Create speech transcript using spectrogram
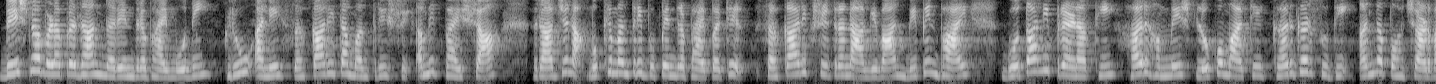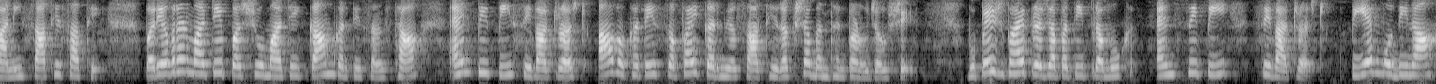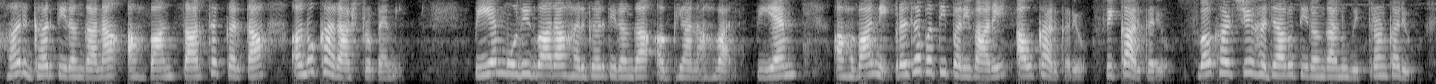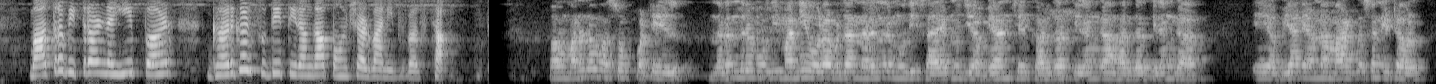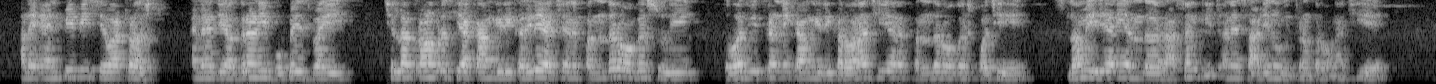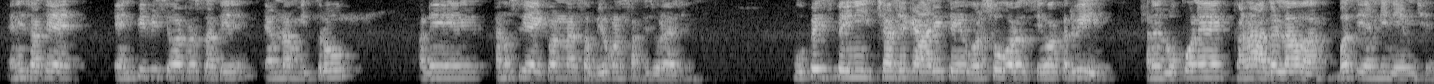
દેશના વડાપ્રધાન નરેન્દ્રભાઈ મોદી, ગૃહ અને સહકારિતા મંત્રી શ્રી અમિતભાઈ શાહ, રાજ્યના મુખ્યમંત્રી ભૂપેન્દ્રભાઈ પટેલ, સહકારી ક્ષેત્રના આગેવાન બિપિનભાઈ ગોતાની પ્રેરણાથી હર હંમેશ લોકો માટે ઘર ઘર સુધી અન્ન પહોંચાડવાની સાથે સાથે પર્યાવરણ માટે, પશુઓ માટે કામ કરતી સંસ્થા એનપીપી સેવા ટ્રસ્ટ આ વખતે સફાઈ કર્મીઓ સાથે રક્ષાબંધન પણ ઉજવશે. ભૂપેશભાઈ પ્રજાપતિ પ્રમુખ એનસીપી સેવા ટ્રસ્ટ પીએમ મોદીના હર ઘર તિરંગાના આહવાન સાર્થક કરતા અનોખા રાષ્ટ્રપ્રેમી. પીએમ મોદી દ્વારા હર ઘર તિરંગા અભિયાન આહવાન. પીએમ આહવાનની પ્રજાપતિ પરિવારે આવકાર કર્યો, સ્વીકાર કર્યો. સ્વખર્ચે હજારો તિરંગાનું વિતરણ કર્યું. માત્ર વિતરણ નહીં, પણ ઘર ઘર સુધી તિરંગા પહોંચાડવાની વ્યવસ્થા. મારું નામ અશોક પટેલ. નરેન્દ્ર મોદી, માનનીય વડાપ્રધાન નરેન્દ્ર મોદી સાહેબનું જે અભિયાન છે, ઘર ઘર તિરંગા, હર ઘર તિરંગા, એ અભિયાન એમના માર્ગદર્શન હેઠળ અને એનપીપી સેવા ટ્રસ્ટ એના જે અગ્રણી ભૂપેશભાઈ છેલ્લા ત્રણ વર્ષથી આ કામગીરી કરી રહ્યા છે અને પંદર ઓગસ્ટ સુધી ધ્વજ વિતરણની કામગીરી કરવાના છીએ અને પંદર ઓગસ્ટ પછી સ્લમ એરિયાની અંદર રાશન કીટ અને સાડીનું વિતરણ કરવાના છીએ. એની સાથે એનપીપી સેવા ટ્રસ્ટ સાથે એમના મિત્રો અને અનુશ્રી આઇકોનના સભ્યો પણ સાથે જોડાયા છે. ભૂપેશભાઈની ઈચ્છા છે કે આ રીતે વર્ષો વર્ષ સેવા કરવી અને લોકોને ઘણા આગળ લાવવા બસ એમની નેમ છે.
